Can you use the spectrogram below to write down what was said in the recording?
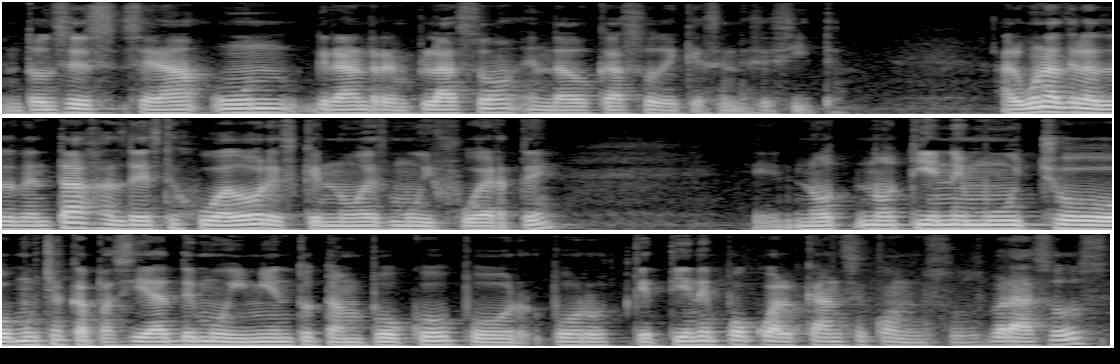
Entonces será un gran reemplazo en dado caso de que se necesite. Algunas de las desventajas de este jugador es que no es muy fuerte, eh, no, no, tiene mucho, mucha capacidad de movimiento tampoco por, porque tiene poco alcance con sus brazos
